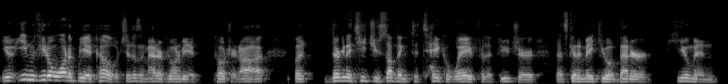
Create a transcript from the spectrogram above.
You know, even if you don't want to be a coach, it doesn't matter if you want to be a coach or not, but they're going to teach you something to take away for the future that's going to make you a better human.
